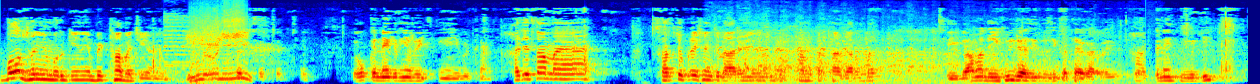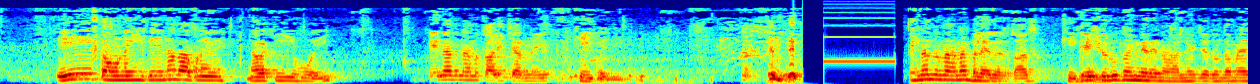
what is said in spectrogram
ਬਹੁਤ ਸਾਰੀਆਂ ਮੁਰਗੀਆਂ ਦੀਆਂ ਬਿੱਠਾਂ ਬਚੀਆਂ ਨੇ। ਅੱਛਾ ਅੱਛਾ ਅੱਛਾ ਤੇ ਉਹ ਕਿੰਨੇ ਕੁ ਦੀਆਂ ਵੇਚਤੀਆਂ ਜੀ ਬਿਠਾਂ? ਹਜੇ ਤਾਂ ਮੈਂ ਸਰਚ ਆਪਰੇਸ਼ਨ ਚਲਾ ਰਿਹਾ ਹਾਂ ਬਿੱਠਾਂ ਨੂੰ ਇਕੱਠਾ ਕਰਨ ਦਾ। ਠੀਕ ਆ ਮੈਂ ਦੇਖ ਵੀ ਰਿਹਾ ਸੀ ਤੁਸੀਂ ਇਕੱਠਿਆ ਕਰ ਰਹੇ ਹਾਂ। ਸੀ ਨੇ ਵੀਰ ਜੀ? ਇਹ ਕੌਣ ਨਹੀਂ ਤੇ ਇਹਨਾਂ ਦਾ ਆਪਣੇ ਨਾਲ ਕੀ ਹੋਇਆ ਜੀ? ਇਹਨਾਂ ਦਾ ਨਾਮ ਕਾਲੀ ਚਰਨ ਹੈ ਜੀ। ਠੀਕ ਹੈ ਜੀ ਇਹਨਾਂ ਦਾ ਨਾਮ ਹੈ ਬਲੇਦਰ ਦਾਸ ਠੀਕ ਹੈ ਇਹ ਜੀ। ਸ਼ੁਰੂ ਤੋਂ ਹੀ ਮੇਰੇ ਨਾਲ ਨੇ ਜਦੋਂ ਦਾ ਮੈਂ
